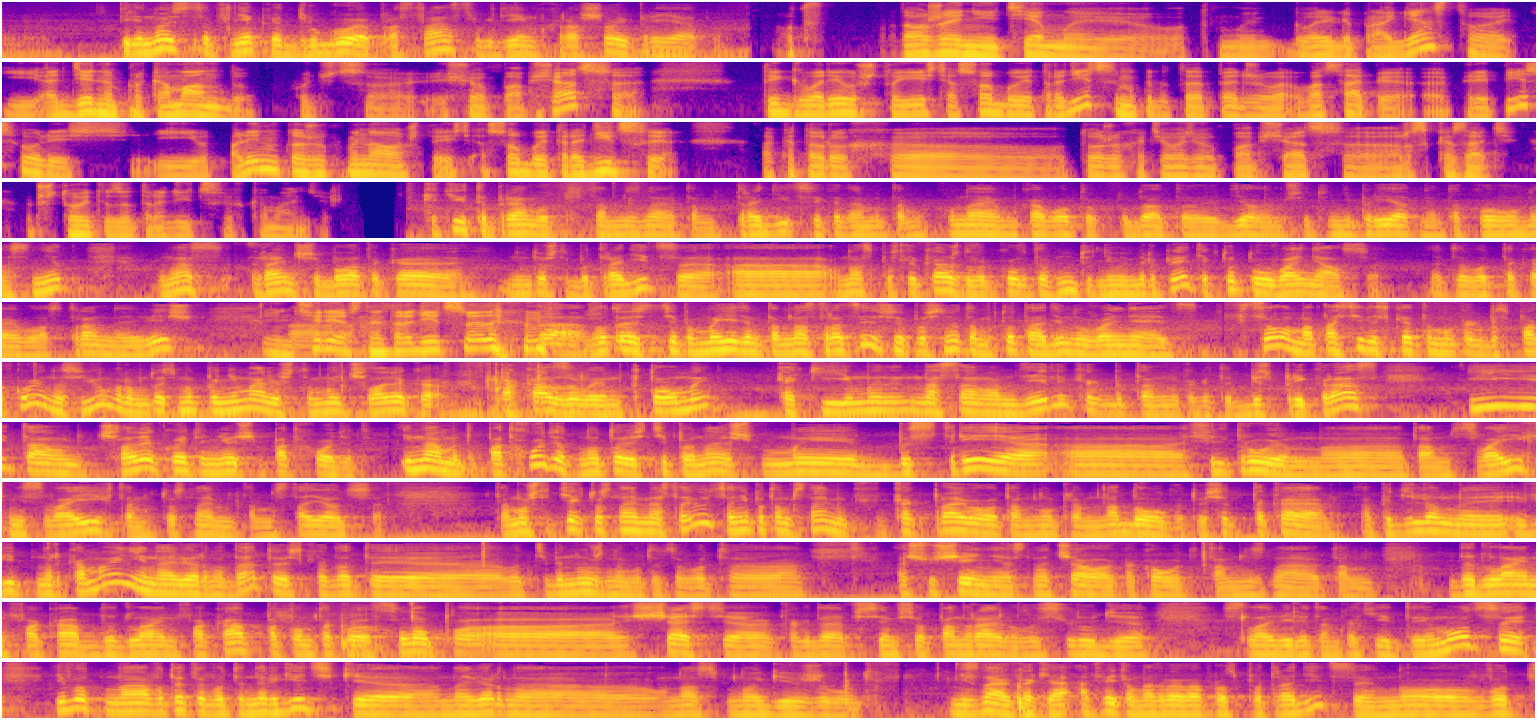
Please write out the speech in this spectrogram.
переносятся в некое другое пространство, где им хорошо и приятно. Вот в продолжении темы вот мы говорили про агентство и отдельно про команду. Хочется еще пообщаться ты говорил, что есть особые традиции. Мы когда-то, опять же, в WhatsApp э, переписывались, и вот Полина тоже упоминала, что есть особые традиции, о которых э, тоже хотелось бы пообщаться, рассказать. Что это за традиции в команде? Каких-то прям вот, там, не знаю, там, традиций, когда мы там кунаем кого-то куда-то, делаем что-то неприятное, такого у нас нет. У нас раньше была такая, ну, не то чтобы традиция, а у нас после каждого какого-то внутреннего мероприятия кто-то увольнялся. Это вот такая была странная вещь. Интересная а, традиция. Да, ну, то есть, типа, мы едем там на страцессию, после нее там кто-то один увольняется. В целом относились к этому как бы спокойно, с юмором, то есть мы понимали, что мы человека показываем, кто мы, какие мы на самом деле, как бы там, ну, как это, без прикрас, и там человеку это не очень подходит. И нам это подходит, ну, то есть, типа, знаешь, мы быстрее э, фильтруем э, там своих, не своих, там, кто с нами там остается. Потому что те, кто с нами остаются, они потом с нами, как правило, там, ну, прям надолго. То есть это такая определенный вид наркомании, наверное, да, то есть когда ты, э, вот тебе нужно вот это вот э, ощущение сначала какого-то там, не знаю, там, дедлайн, факап, дедлайн, факап, потом такое хлоп э, счастья, когда всем все понравилось, люди словили там какие-то эмоции. И вот на вот этой вот энергетике, наверное, у нас многие живут. Не знаю, как я ответил на твой вопрос про традиции, но вот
